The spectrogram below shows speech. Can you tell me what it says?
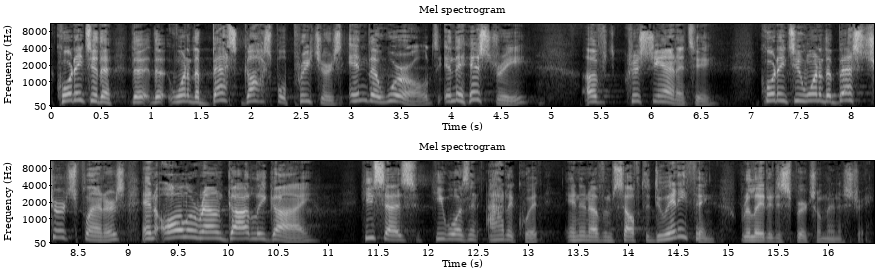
according to the, the, the, one of the best gospel preachers in the world, in the history of Christianity, according to one of the best church planners and all around godly guy, he says he wasn't adequate in and of himself to do anything related to spiritual ministry.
